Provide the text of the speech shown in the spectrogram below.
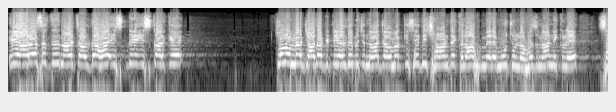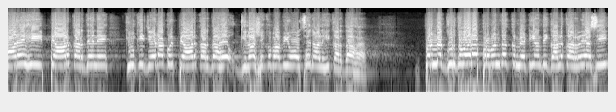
ਇਹ ਆਰਐਸਐਸ ਦੇ ਨਾਲ ਚੱਲਦਾ ਹੈ। ਇਸ ਨੇ ਇਸ ਕਰਕੇ ਚਲੋ ਮੈਂ ਜ਼ਿਆਦਾ ਡਿਟੇਲ ਦੇ ਵਿੱਚ ਨਾ ਜਾਵਾਂ। ਕਿਸੇ ਦੀ ਸ਼ਾਨ ਦੇ ਖਿਲਾਫ ਮੇਰੇ ਮੂੰਹ ਚੋਂ ਲਫ਼ਜ਼ ਨਾ ਨਿਕਲੇ। ਸਾਰੇ ਹੀ ਪਿਆਰ ਕਰਦੇ ਨੇ, ਕਿਉਂਕਿ ਜਿਹੜਾ ਕੋਈ ਪਿਆਰ ਕਰਦਾ ਹੈ, ਗਿਲਾ ਸ਼ਿਕਵਾ ਵੀ ਉਸੇ ਨਾਲ ਹੀ ਕਰਦਾ ਹੈ। ਪਰ ਮੈਂ ਗੁਰਦੁਆਰਾ ਪ੍ਰਬੰਧਕ ਕਮੇਟੀਆਂ ਦੀ ਗੱਲ ਕਰ ਰਿਹਾ ਸੀ,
